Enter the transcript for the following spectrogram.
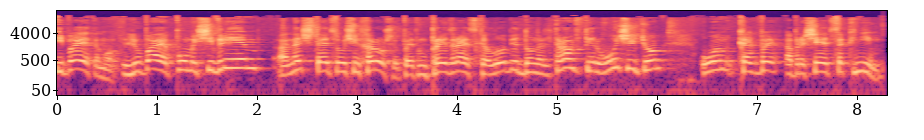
и поэтому любая помощь евреям, она считается очень хорошей. Поэтому про израильское лобби Дональд Трамп в первую очередь, он, он как бы обращается к ним.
